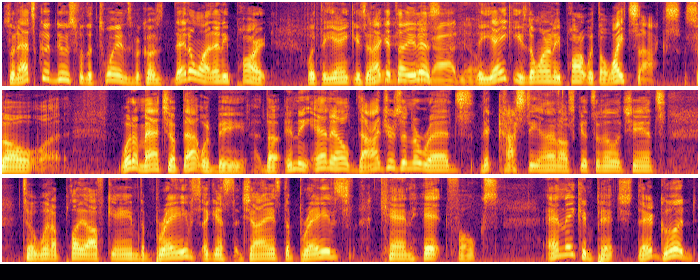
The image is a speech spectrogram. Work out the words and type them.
So that's good news for the Twins because they don't want any part with the Yankees. And I can tell you no, this: God, no. the Yankees don't want any part with the White Sox. So. Uh, what a matchup that would be. The, in the NL, Dodgers and the Reds. Nick Castellanos gets another chance to win a playoff game. The Braves against the Giants. The Braves can hit, folks, and they can pitch. They're good.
